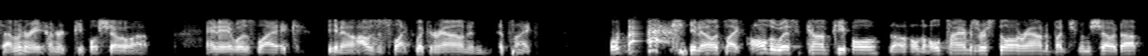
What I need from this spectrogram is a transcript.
seven or eight hundred people show up. And it was like, you know, I was just like looking around and it's like, we're back. You know, it's like all the WISPCon people, the, all the old timers were still around. A bunch of them showed up.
